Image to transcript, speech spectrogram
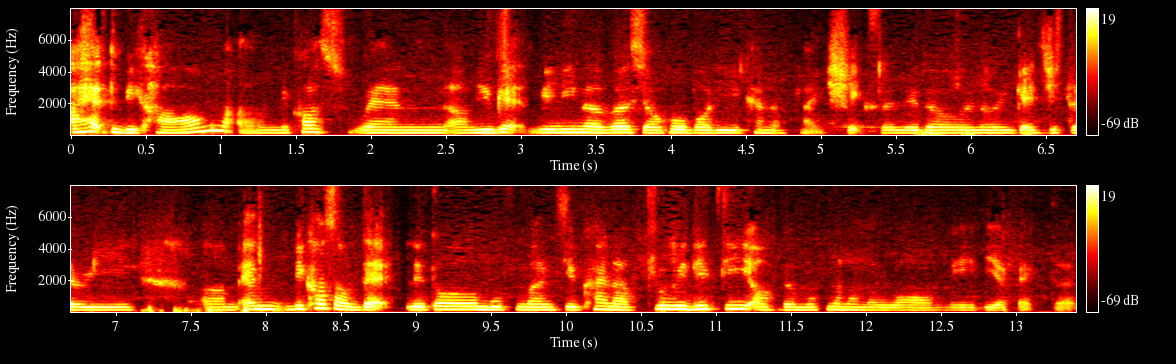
I had to be calm um, because when um, you get really nervous, your whole body kind of like shakes a little, you know, you get jittery. Um, and because of that little movements, you kind of fluidity of the movement on the wall may be affected,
